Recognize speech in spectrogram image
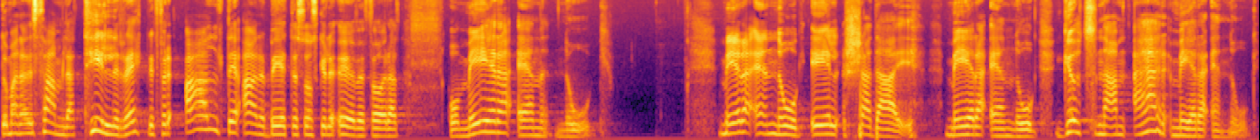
då man hade samlat tillräckligt för allt det arbete som skulle överföras och mera än nog. Mera än nog El Shaddai mera än nog. Guds namn är mera än nog.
